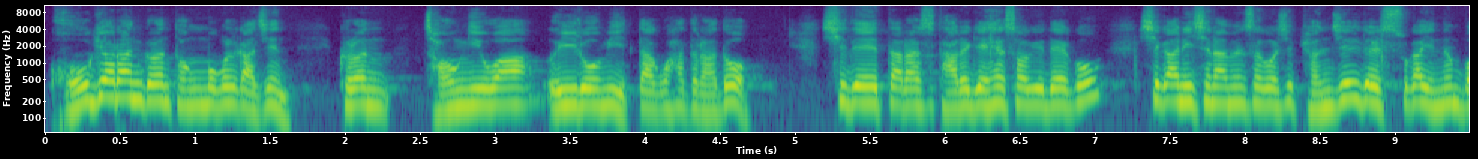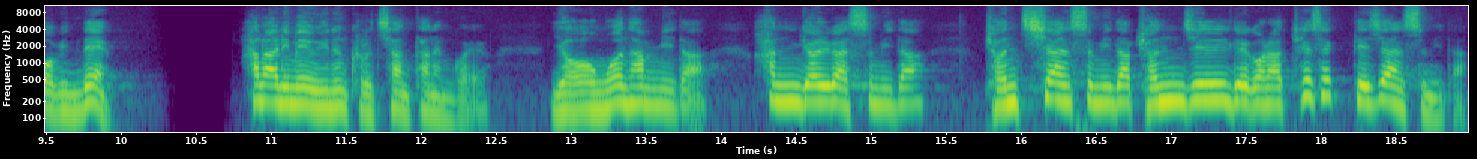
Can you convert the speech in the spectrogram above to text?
고결한 그런 덕목을 가진 그런 정의와 의로움이 있다고 하더라도 시대에 따라서 다르게 해석이 되고 시간이 지나면서 그것이 변질될 수가 있는 법인데 하나님의 의는 그렇지 않다는 거예요. 영원합니다. 한결같습니다. 변치 않습니다. 변질되거나 퇴색되지 않습니다.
